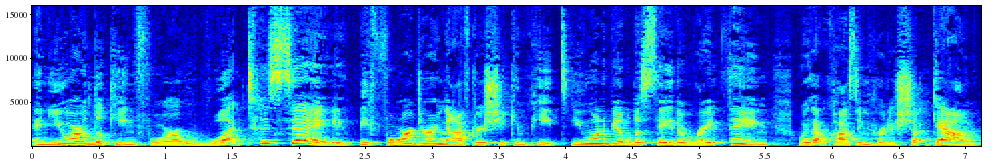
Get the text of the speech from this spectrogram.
and you are looking for what to say before, during, after she competes, you want to be able to say the right thing without causing her to shut down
